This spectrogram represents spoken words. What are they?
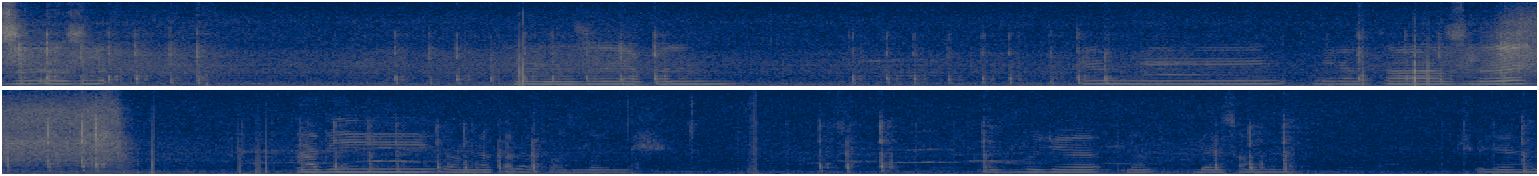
hızlı hızlı. Hemen hızlı yapalım. Hemen biraz daha hızlı. Hadi lan ne kadar fazlaymış. Hızlıca lan ben sandım. Şöyle hemen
